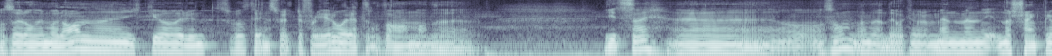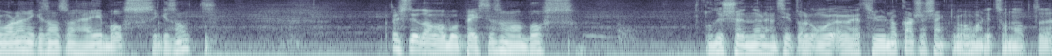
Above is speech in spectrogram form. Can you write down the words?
Altså Ronny Moran eh, gikk jo rundt på treningsfeltet flere år etter at han hadde gitt seg. Eh, og, sånn. Men, det, det ikke, men, men, når Shankly var der, ikke sant, så hei, boss, ikke sant? Hvis det da var Bob Paisley som var boss, og du skjønner den situasjonen Og jeg tror nok kanskje Shankly var litt sånn at uh,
